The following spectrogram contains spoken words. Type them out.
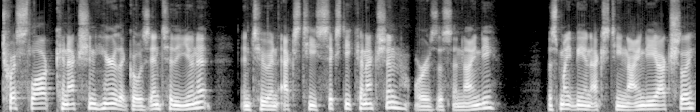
twist lock connection here that goes into the unit into an XT60 connection, or is this a 90? This might be an XT90 actually.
